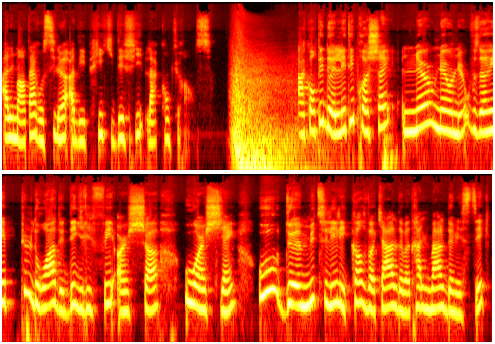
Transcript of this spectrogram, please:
alimentaires aussi là, à des prix qui défient la concurrence. À compter de l'été prochain, no, no, no, vous aurez plus le droit de dégriffer un chat ou un chien ou de mutiler les cordes vocales de votre animal domestique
